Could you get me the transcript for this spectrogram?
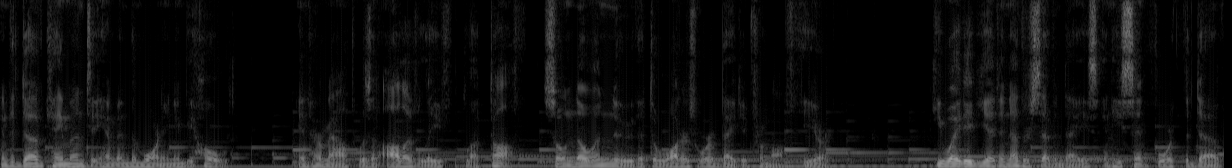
And the dove came unto him in the morning, and behold, in her mouth was an olive leaf plucked off. So Noah knew that the waters were abated from off the earth. He waited yet another seven days, and he sent forth the dove,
